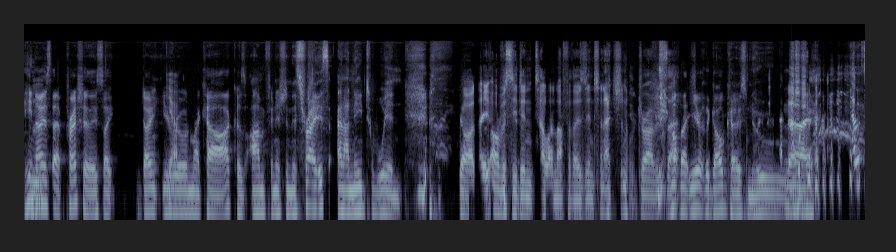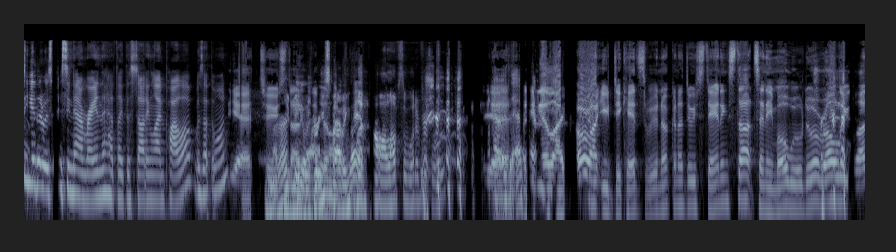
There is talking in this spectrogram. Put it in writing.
he Mm. knows that pressure. It's like, don't you Yeah. ruin my car because I'm finishing this race and I need to win. God, they obviously didn't tell enough of those international drivers Not that. that year at the Gold Coast. No, No. That was the year that it was pissing down rain. They had like the starting line pile up. Was that the one? Yeah, two I don't think starting it was lines. really starting wet. line pile ups or whatever it was. Yeah, and they're like, "All right, you dickheads, we're not going to do standing starts anymore. We'll do a rolling one,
